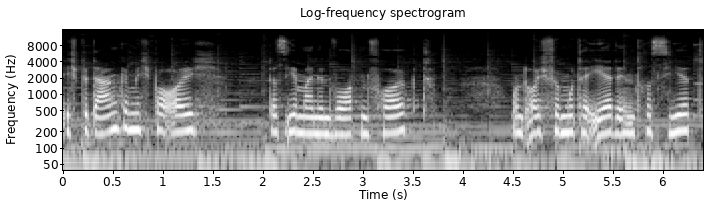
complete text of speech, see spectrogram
Ich bedanke mich bei euch, dass ihr meinen Worten folgt und euch für Mutter Erde interessiert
